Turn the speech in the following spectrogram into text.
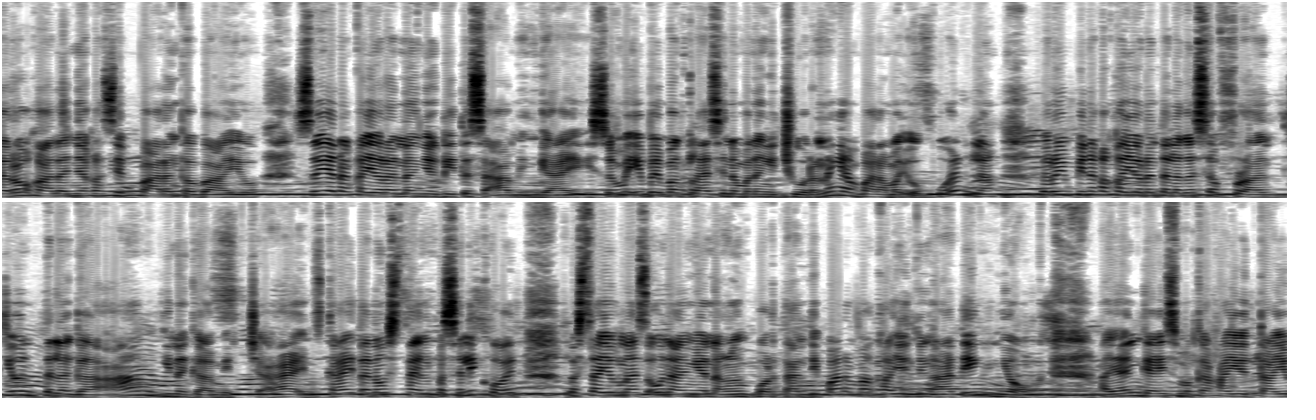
maglaro. Akala niya kasi parang kabayo. So yan ang kayuran ng nyog dito sa amin guys. So may iba-ibang klase naman ng itsura na yan. Parang may upuan lang. Pero yung pinakakayuran talaga sa front, yun talaga ang ginagamit dyan. Kahit anong style pa sa likod, basta yung nasa unahan yan ang importante para makayod yung ating nyog. Ayan guys, magkakayod tayo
